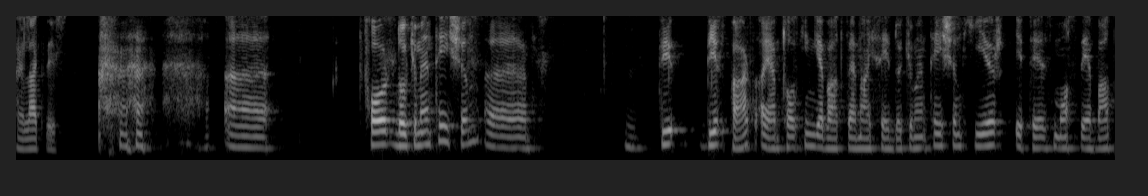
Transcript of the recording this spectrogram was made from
I like this. uh, for documentation, uh, the, this part I am talking about when I say documentation here, it is mostly about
